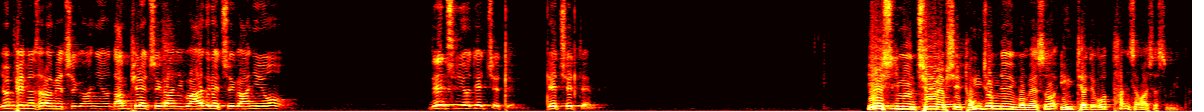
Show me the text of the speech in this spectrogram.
옆에 있는 사람의 죄가 아니요. 남편의 죄가 아니고 아들의 죄가 아니요. 내 죄요. 내죄 때문에. 내죄 때문에. 예수님은 죄 없이 동정녀의 몸에서 잉태되고 탄생하셨습니다.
